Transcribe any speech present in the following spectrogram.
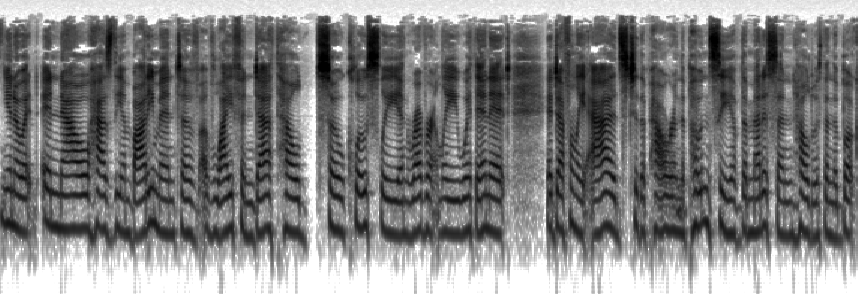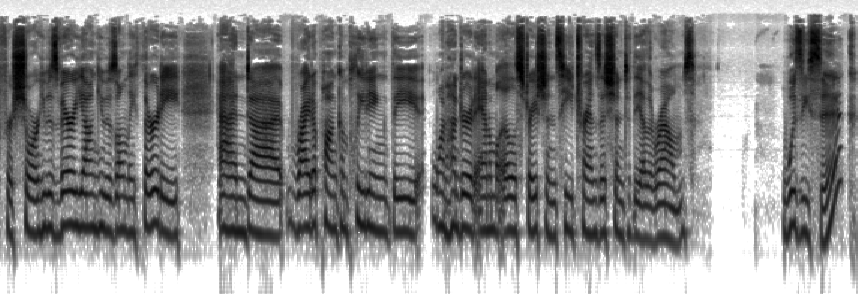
you know, it it now has the embodiment of of life and death held so closely and reverently within it. It definitely adds to the power and the potency of the medicine held within the book for sure. He was very young; he was only thirty, and uh, right upon completing the 100 animal illustrations, he transitioned to the other realms. Was he sick?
